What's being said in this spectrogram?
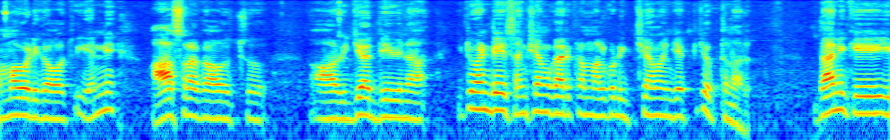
అమ్మఒడి కావచ్చు ఇవన్నీ ఆసరా కావచ్చు విద్యా దీవెన ఇటువంటి సంక్షేమ కార్యక్రమాలు కూడా ఇచ్చామని చెప్పి చెప్తున్నారు. దానికి ఈ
